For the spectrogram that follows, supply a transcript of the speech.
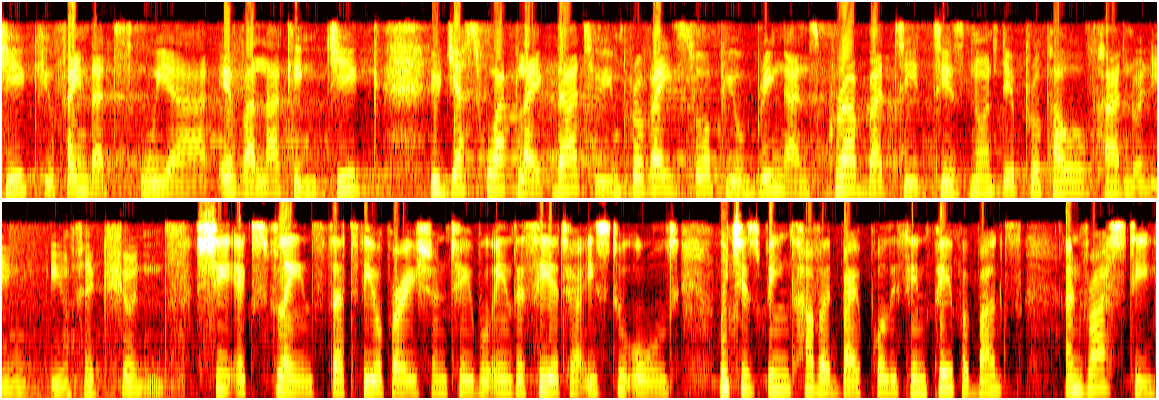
Jik. You find that we are ever lacking Jik. You just work like that, you improvise soap, you bring and scrub, but it is not the proper way of handling infections. She explains that the operation table in the theatre is too old, which is being covered by polythene paper bags, and rusty,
